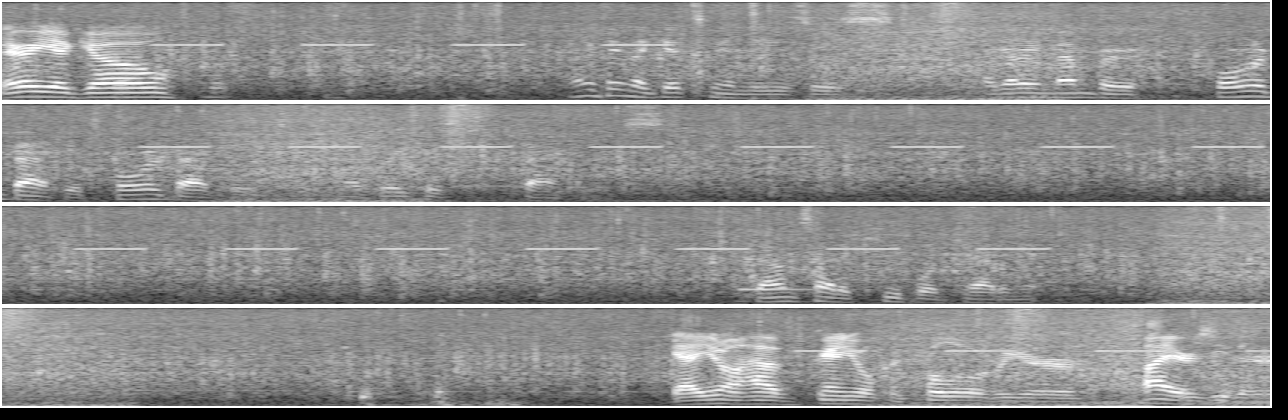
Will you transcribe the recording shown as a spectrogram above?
There you go. The only thing that gets me in these is I gotta remember forward backwards, forward backwards. My brake is backwards. Downside of keyboard padding it. Yeah, you don't have granular control over your tires either.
